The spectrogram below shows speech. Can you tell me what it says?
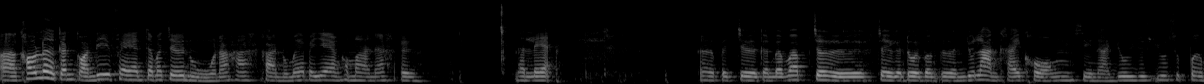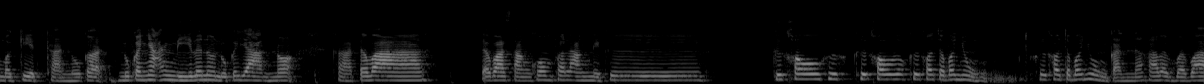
อ่าเขาเลิกกันก่อนที่แฟนจะมาเจอหนูนะคะ ค่ะหนูไม่ได้ไปแย่งเขามานะเออนั่นแหละ ออไปเจอกันแบบว่าเจอเจอกันโดยบังเอิญยู่ร้านขายของสินะยู่ยู่ยู่ซูเปอร์มาร์เก็ตค่ะหนูก็หนูก็ย่างหนีแล้วเนอะหนูก็ย่านเนาะค่ะ แต่ว่าแต่ว่าสังคมฝรั่งเนี่ยคือ คือเขาคือคือเขาคือเขาจะบ่ยุ่งคือเขาจะบ่ยุ่งกันนะคะ แบบแบบว่า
